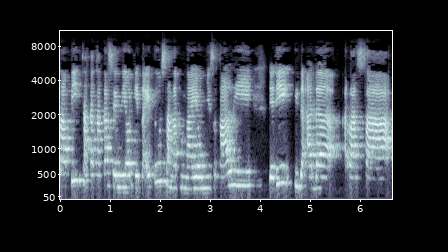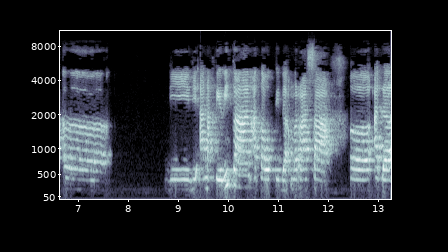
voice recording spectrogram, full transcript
tapi kakak-kakak senior kita itu sangat mengayomi sekali. Jadi tidak ada rasa uh, di tirikan atau tidak merasa uh, ada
